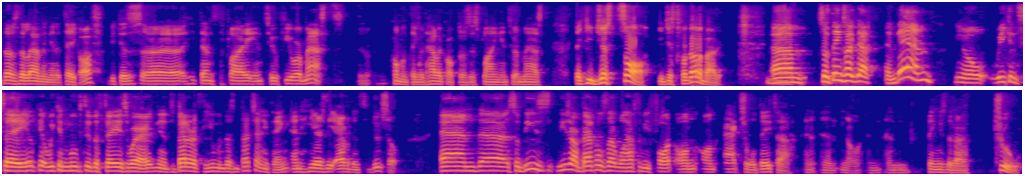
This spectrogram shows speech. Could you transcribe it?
does the landing and the takeoff because uh, he tends to fly into fewer masts. The common thing with helicopters is flying into a mast that you just saw, you just forgot about it. Mm-hmm. Um, so things like that. And then you know, we can say, okay, we can move to the phase where you know it's better if the human doesn't touch anything, and here's the evidence to do so. And uh, so these these are battles that will have to be fought on on actual data and, and you know and, and things that are true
